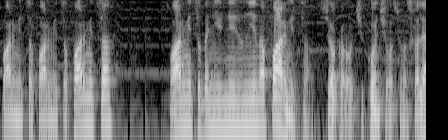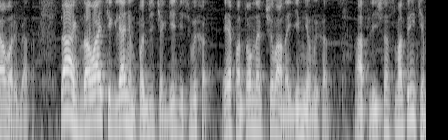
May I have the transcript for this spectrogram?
Фармится, фармится, фармится. Фармится, да не, не, не нафармится. Все, короче, кончилась у нас халява, ребята. Так, давайте глянем. Подождите, а где здесь выход? Э, фантомная пчела, найди мне выход. Отлично, смотрите.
